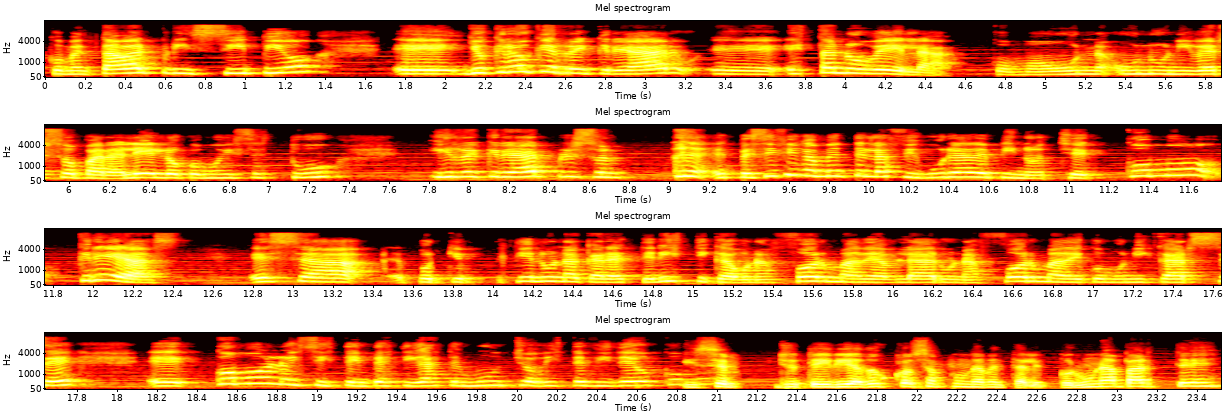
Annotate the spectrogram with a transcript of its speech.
comentaba al principio, eh, yo creo que recrear eh, esta novela como un, universo paralelo, como dices tú, y recrear específicamente la figura de Pinochet, ¿cómo creas esa, porque tiene una característica, una forma de hablar, una forma de comunicarse. Eh, ¿Cómo lo hiciste? ¿Investigaste mucho? ¿Viste videos? yo te diría dos cosas fundamentales. Por una parte,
